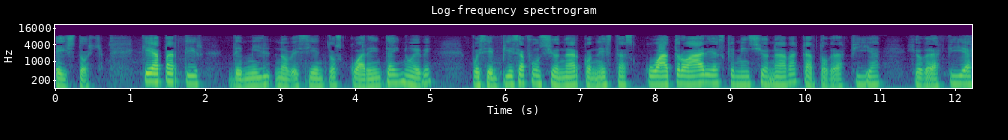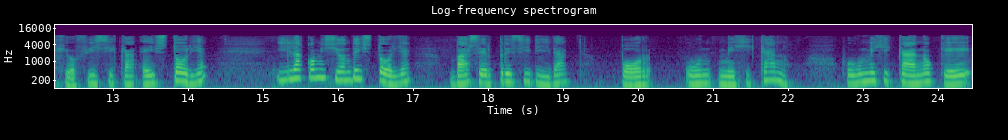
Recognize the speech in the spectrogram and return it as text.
e Historia, que a partir de 1949 pues empieza a funcionar con estas cuatro áreas que mencionaba, cartografía, geografía, geofísica e historia, y la comisión de historia va a ser presidida por un mexicano, por un mexicano que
